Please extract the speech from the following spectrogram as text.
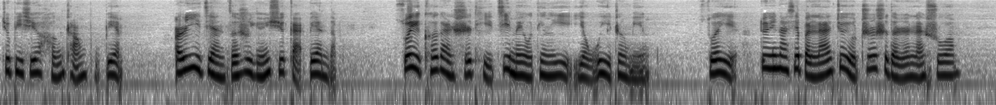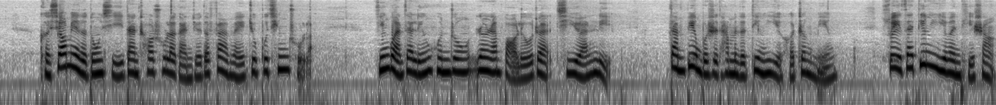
就必须恒常不变，而意见则是允许改变的。所以，可感实体既没有定义，也无以证明。所以。对于那些本来就有知识的人来说，可消灭的东西一旦超出了感觉的范围，就不清楚了。尽管在灵魂中仍然保留着其原理，但并不是他们的定义和证明。所以在定义问题上，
